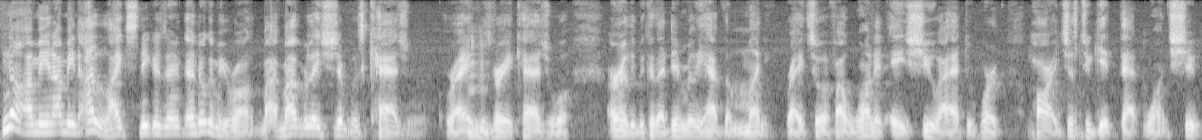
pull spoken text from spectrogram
No, I mean, I mean, I like sneakers, and, and don't get me wrong. My, my relationship was casual, right? It was mm-hmm. very casual early because I didn't really have the money, right? So if I wanted a shoe, I had to work hard just to get that one shoe.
